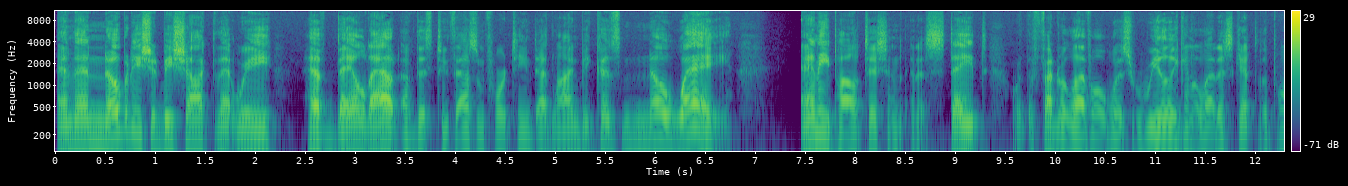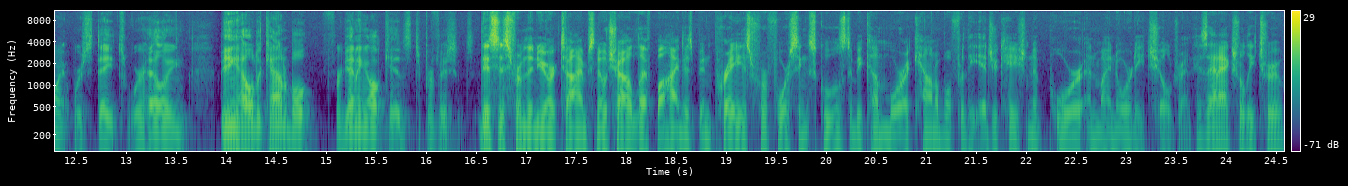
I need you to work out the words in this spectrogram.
And then nobody should be shocked that we have bailed out of this 2014 deadline because no way any politician in a state or at the federal level was really going to let us get to the point where states were being held accountable for getting all kids to proficiency. This is from the New York Times. No Child Left Behind has been praised for forcing schools to become more accountable for the education of poor and minority children. Is that actually true?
